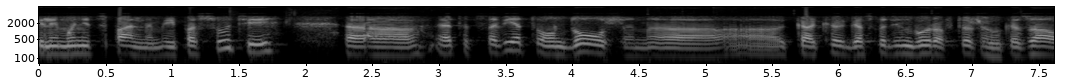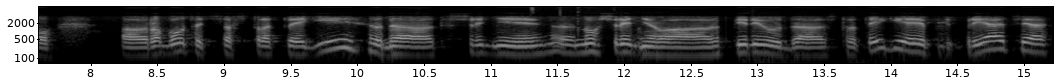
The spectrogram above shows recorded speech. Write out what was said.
или муниципальным. И по сути, э, этот совет, он должен, э, как господин Буров тоже указал, работать со стратегией да, средней, ну, среднего периода стратегии предприятия,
